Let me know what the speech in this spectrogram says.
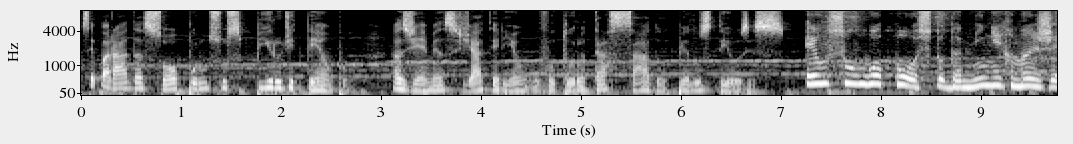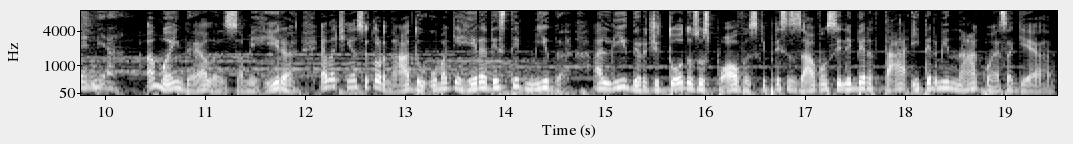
separadas só por um suspiro de tempo. As gêmeas já teriam o futuro traçado pelos deuses. Eu sou o oposto da minha irmã gêmea. A mãe delas, a Mihira, ela tinha se tornado uma guerreira destemida, a líder de todos os povos que precisavam se libertar e terminar com essa guerra.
